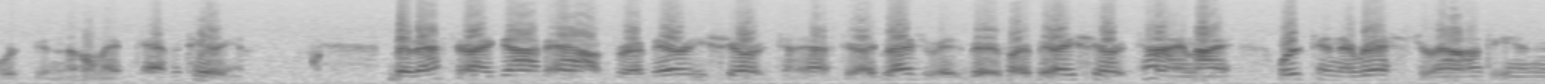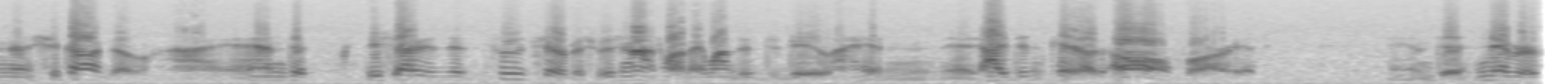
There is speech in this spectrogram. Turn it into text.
worked in the home ec cafeteria. But after I got out for a very short time, after I graduated for a very short time, I worked in a restaurant in uh, Chicago I, and uh, decided that food service was not what I wanted to do. I hadn't, I didn't care at all for it, and uh, never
